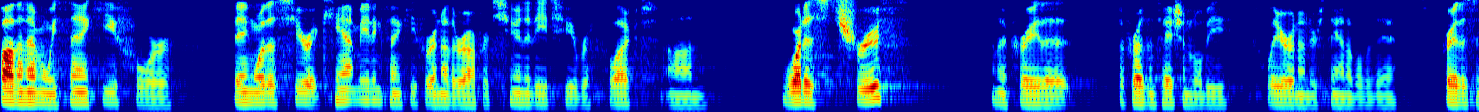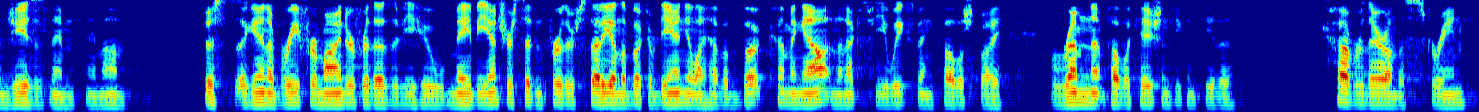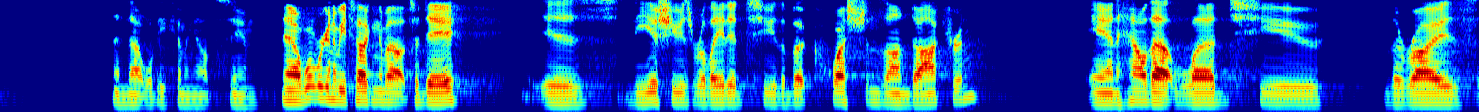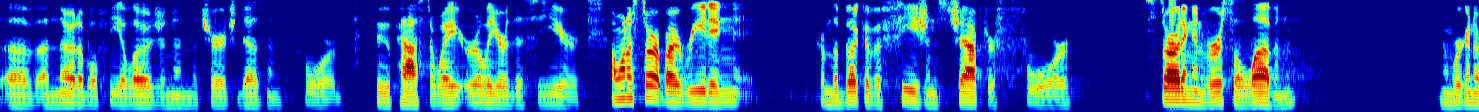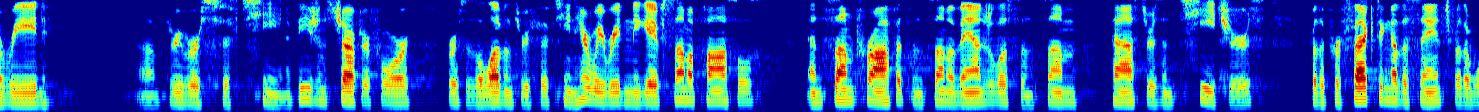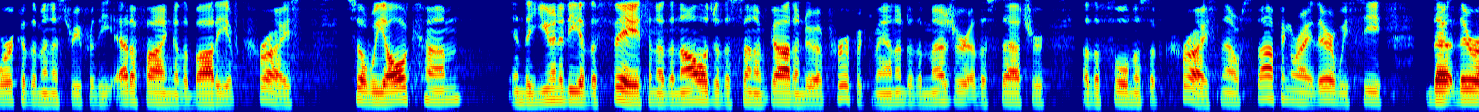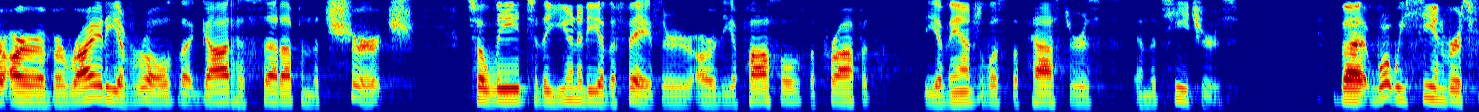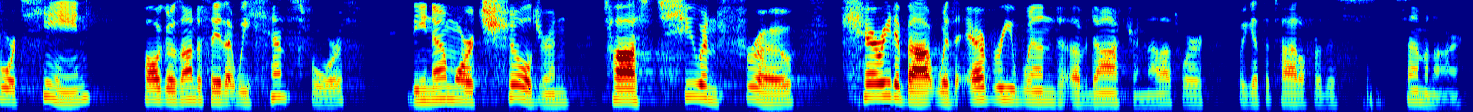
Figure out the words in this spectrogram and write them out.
Father in heaven, we thank you for being with us here at camp meeting. Thank you for another opportunity to reflect on what is truth. And I pray that the presentation will be clear and understandable today. Pray this in Jesus' name. Amen. Just again, a brief reminder for those of you who may be interested in further study on the book of Daniel. I have a book coming out in the next few weeks being published by Remnant Publications. You can see the cover there on the screen, and that will be coming out soon. Now, what we're going to be talking about today is the issues related to the book Questions on Doctrine and how that led to the rise of a notable theologian in the church, Desmond Ford, who passed away earlier this year. I want to start by reading from the book of Ephesians, chapter 4, starting in verse 11. And we're going to read um, through verse 15. Ephesians chapter 4, verses 11 through 15. Here we read, And he gave some apostles, and some prophets, and some evangelists, and some pastors and teachers for the perfecting of the saints, for the work of the ministry, for the edifying of the body of Christ, till we all come in the unity of the faith and of the knowledge of the Son of God unto a perfect man, unto the measure of the stature of the fullness of Christ. Now, stopping right there, we see that there are a variety of rules that God has set up in the church to lead to the unity of the faith. There are the apostles, the prophets, the evangelists, the pastors, and the teachers. But what we see in verse 14, Paul goes on to say that we henceforth be no more children, tossed to and fro, carried about with every wind of doctrine. Now that's where we get the title for this seminar.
